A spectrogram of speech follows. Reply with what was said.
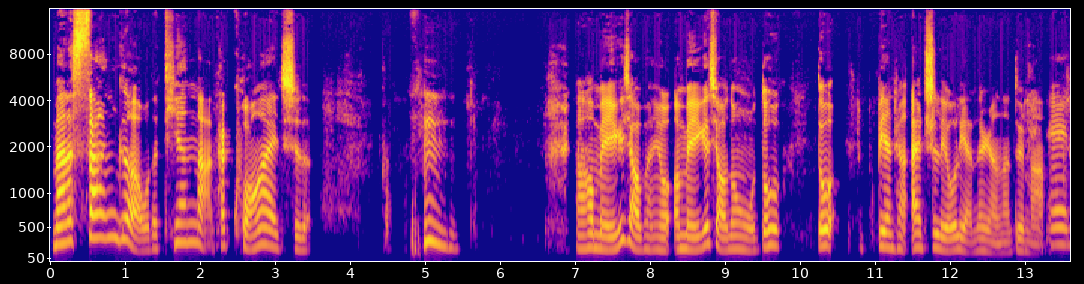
买了三个，我的天呐，他狂爱吃的。嗯，然后每一个小朋友，呃，每一个小动物都都变成爱吃榴莲的人了，对吗？嗯，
